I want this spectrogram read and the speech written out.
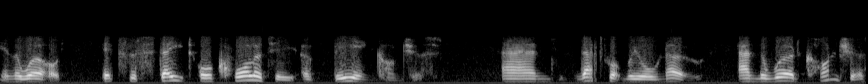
in the world. It's the state or quality of being conscious. And that's what we all know. And the word conscious,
